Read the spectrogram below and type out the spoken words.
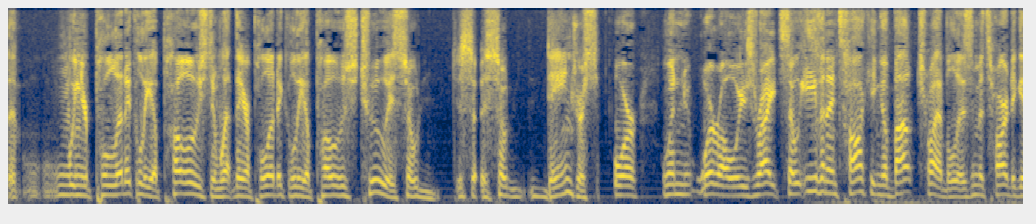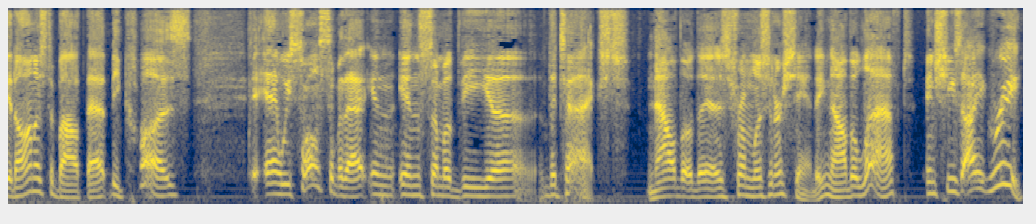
uh, when you're politically opposed, and what they are politically opposed to is so so, so dangerous, or when we're always right. So even in talking about tribalism, it's hard to get honest about that because, and we saw some of that in in some of the uh, the text. Now the, the is from listener Sandy. Now the left, and she's I agree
